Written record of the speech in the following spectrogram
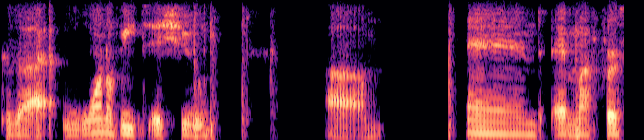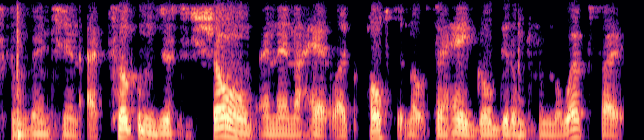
because I one of each issue um, and at my first convention, I took them just to show them, and then I had like a post-it note saying, "Hey, go get them from the website."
